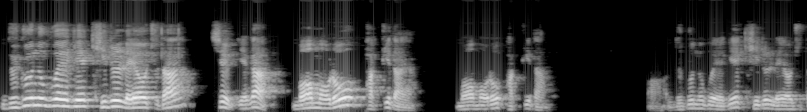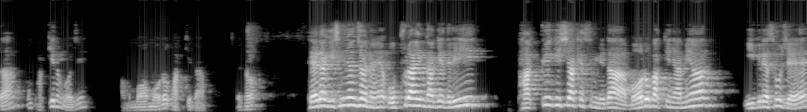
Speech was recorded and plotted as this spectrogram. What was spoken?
누구누구에게 길을 내어주다. 즉, 얘가 뭐뭐로 바뀌다야. 뭐뭐로 바뀌다. 어, 누구누구에게 길을 내어주다. 그럼 바뀌는 거지. 어, 뭐뭐로 바뀌다. 그래서 대략 20년 전에 오프라인 가게들이 바뀌기 시작했습니다. 뭐로 바뀌냐면 이 글의 소재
